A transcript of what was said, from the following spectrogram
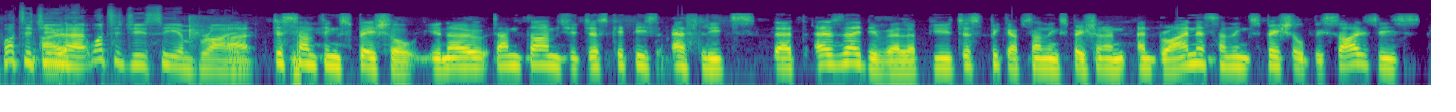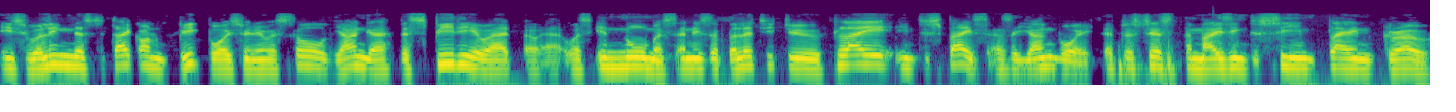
What did you uh, What did you see in Bryan? Uh, just something special. You know, sometimes you just get these athletes that, as they develop, you just pick up something special. And, and Bryan has something special besides his his willingness to take on big boys when he was still younger. The speed he had uh, was enormous, and his ability to play into space as a young boy. It was just amazing to see him play and grow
